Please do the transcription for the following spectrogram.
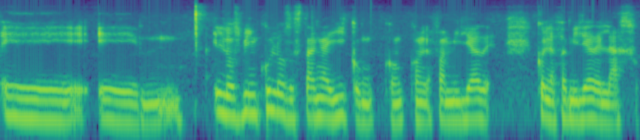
eh, em, los vínculos están ahí con, con, la familia de, con la familia de Lazo.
